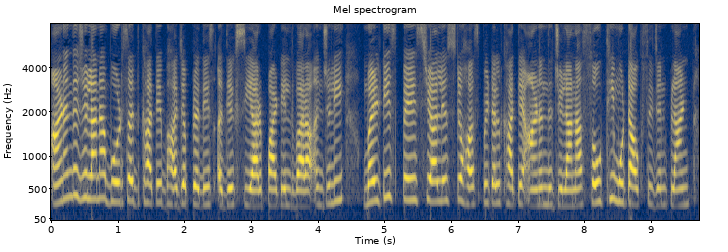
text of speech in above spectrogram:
આણંદ જિલ્લાના બોરસદ ખાતે ભાજપ પ્રદેશ અધ્યક્ષ સી આર પાટીલ દ્વારા અંજલિ મલ્ટી સ્પેશિયાલિસ્ટ હોસ્પિટલ ખાતે આણંદ જિલ્લાના સૌથી મોટા ઓક્સિજન પ્લાન્ટ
